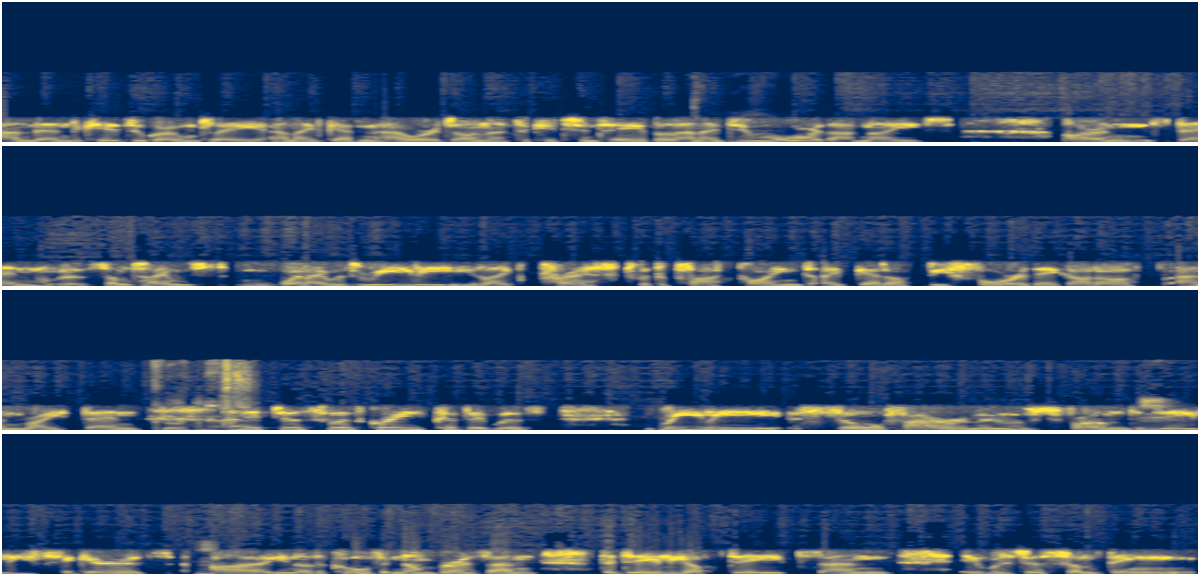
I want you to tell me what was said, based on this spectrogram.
And then the kids would go out and play, and I'd get an hour done at the kitchen table, and I'd do mm. more that night. And then sometimes when I was really like pressed with the plot point, I'd get up before they got up and write then, Goodness. and it just was great because it was really so far removed from the mm. daily figures, mm. uh, you know, the COVID numbers and the daily updates, and it was just something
